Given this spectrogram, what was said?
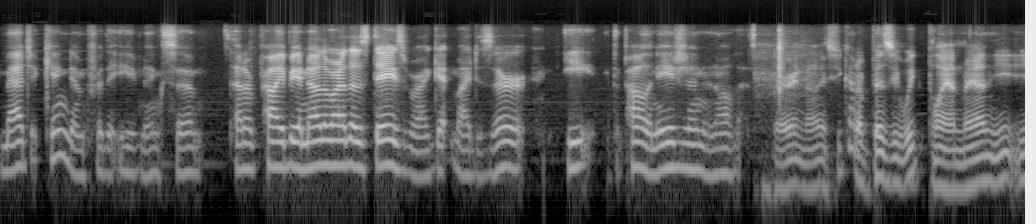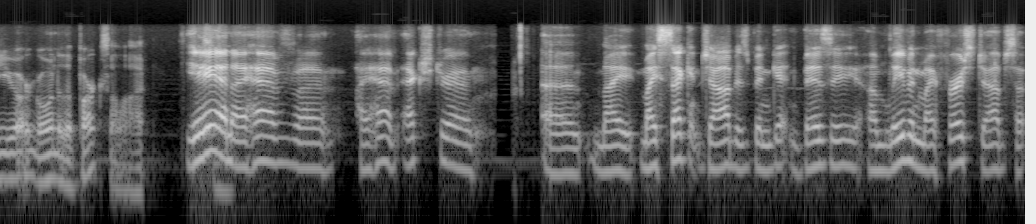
Magic Kingdom for the evening, so that'll probably be another one of those days where I get my dessert, eat the Polynesian, and all that. very nice. You got a busy week planned, man. You you are going to the parks a lot. Yeah, and I have uh, I have extra. Uh, my my second job has been getting busy. I'm leaving my first job so,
